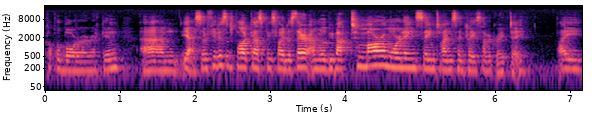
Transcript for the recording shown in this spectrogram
a couple more, I reckon. Um, yeah, so if you listen to podcasts, please find us there, and we'll be back tomorrow morning, same time, same place. Have a great day. 拜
